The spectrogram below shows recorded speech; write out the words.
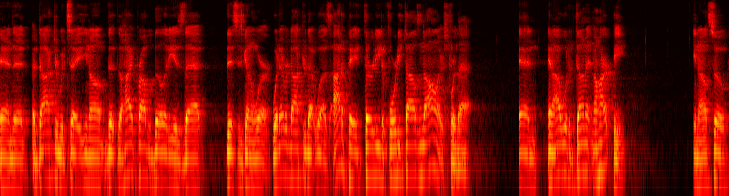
and that a doctor would say you know the, the high probability is that this is going to work whatever doctor that was i'd have paid thirty to forty thousand dollars for that. And and i would have done it in a heartbeat. You know so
